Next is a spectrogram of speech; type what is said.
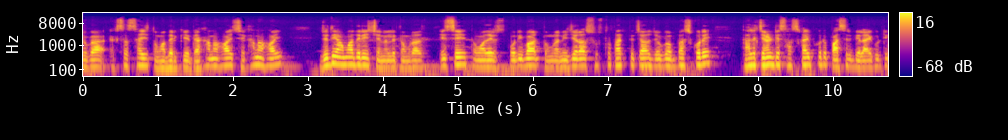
যোগা এক্সারসাইজ তোমাদেরকে দেখানো হয়, শেখানো হয়। যদি আমাদের এই চ্যানেলে তোমরা এসে তোমাদের পরিবার, তোমরা নিজেরা সুস্থ থাকতে চাও, যোগ অভ্যাস করে, তাহলে চ্যানেলটি সাবস্ক্রাইব করে পাশের বেল আইকনটি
